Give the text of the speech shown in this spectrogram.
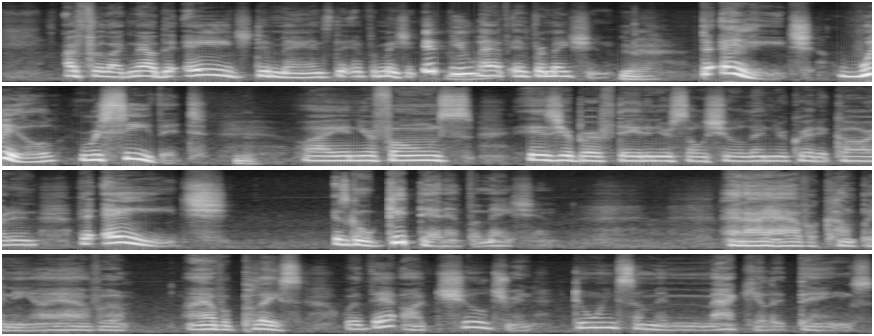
I feel like now the age demands the information. If you hmm. have information, Yeah. the age will receive it. Hmm. Why in your phones is your birth date and your social and your credit card and the age is going to get that information. And I have a company, I have a I have a place where there are children doing some immaculate things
